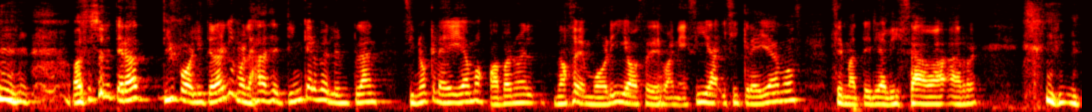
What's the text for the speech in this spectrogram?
o sea, yo literal, tipo, literal como las hadas de Tinkerbell, en plan, si no creíamos, Papá Noel, no sé, moría o se desvanecía, y si creíamos, se materializaba. arre.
